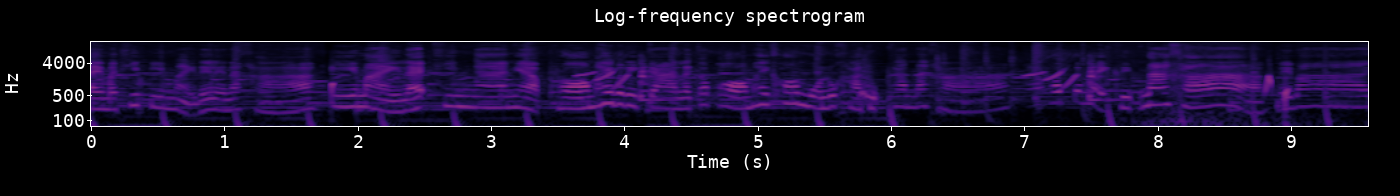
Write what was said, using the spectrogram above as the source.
น์มาที่ปีใหม่ได้เลยนะคะ ปีใหม่และทีมงานเนี่ยพร้อมให้บริการและก็พร้อมให้ข้อมูลลูกค้าทุกท่านนะคะ พบกันใหม่คลิปหน้าค่ะ บ๊ายบาย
